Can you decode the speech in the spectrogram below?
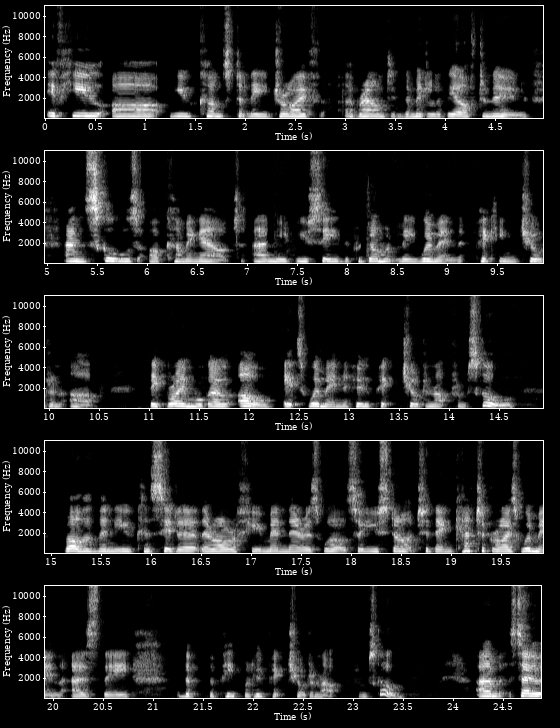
if you are you constantly drive around in the middle of the afternoon and schools are coming out and you, you see the predominantly women picking children up, the brain will go, oh, it's women who pick children up from school rather than you consider there are a few men there as well. So you start to then categorize women as the, the, the people who pick children up from school. Um, so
